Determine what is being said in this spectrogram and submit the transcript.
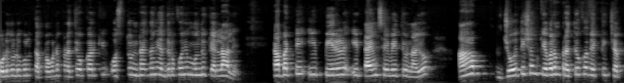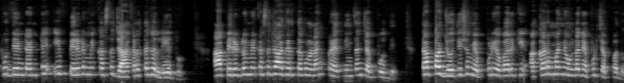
ఒడిదుడుగులు తప్పకుండా ప్రతి ఒక్కరికి వస్తుంటాయి దాన్ని ఎదుర్కొని ముందుకు వెళ్ళాలి కాబట్టి ఈ పీరియడ్ ఈ టైమ్స్ ఏవైతే ఉన్నాయో ఆ జ్యోతిషం కేవలం ప్రతి ఒక్క వ్యక్తికి చెప్పుద్ది ఏంటంటే ఈ పీరియడ్ మీకు కాస్త జాగ్రత్తగా లేదు. ఆ పీరియడ్లో మీరు కాస్త జాగ్రత్తగా ఉండడానికి ప్రయత్నించని చెప్పుద్ది. తప్ప జ్యోతిషం ఎప్పుడు ఎవరికి అకర్మణ్య ఉండని ఎప్పుడు చెప్పదు.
